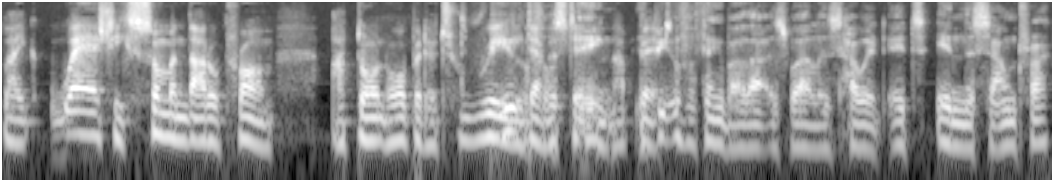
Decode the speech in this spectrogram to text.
Like where she summoned that up from, I don't know, but it's really beautiful devastating. thing. That The beautiful thing about that as well is how it, it's in the soundtrack.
